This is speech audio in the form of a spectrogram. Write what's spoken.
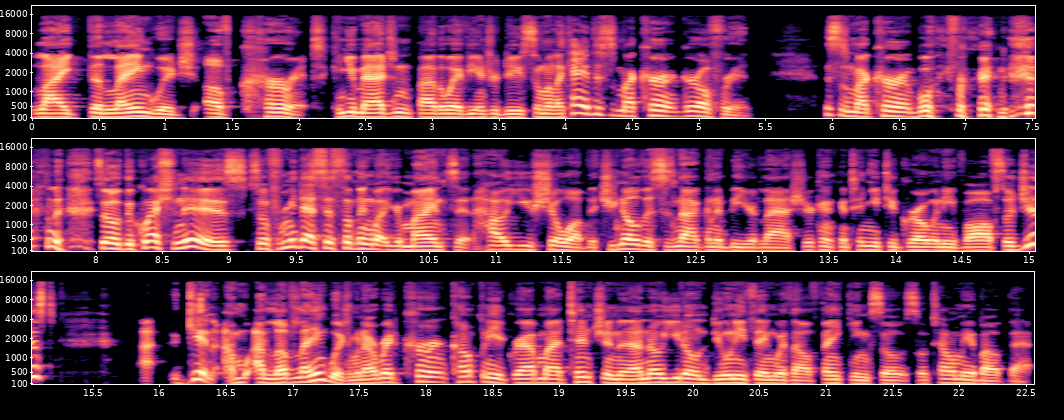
Like the language of current. Can you imagine, by the way, if you introduce someone like, hey, this is my current girlfriend? This is my current boyfriend. so the question is so for me, that says something about your mindset, how you show up, that you know this is not going to be your last. You're going to continue to grow and evolve. So just again, I'm, i love language. When I read current company, it grabbed my attention, and I know you don't do anything without thinking. So, so tell me about that.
